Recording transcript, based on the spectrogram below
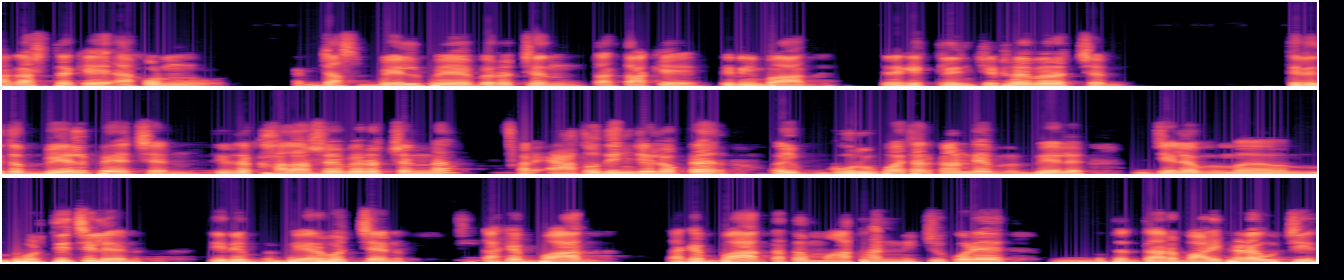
আগস্ট থেকে এখন জাস্ট বেল পেয়ে বেরোচ্ছেন তাকে? তিনি বাঘ। তিনি কি ক্লিন চিট হয়ে বেরোচ্ছেন? তিনি তো বেল পেয়েছেন। তিনি তো খালাস হয়ে বেরোচ্ছেন না? আর এতদিন যে লোকটা ওই গরু পাচার কাণ্ডে বেল, জেলে ভর্তি ছিলেন, তিনি বের হচ্ছেন, তাকে বাঘ তাকে বাঘ তা তো মাথা নিচু করে তার বাড়ি ফেরা উচিত,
